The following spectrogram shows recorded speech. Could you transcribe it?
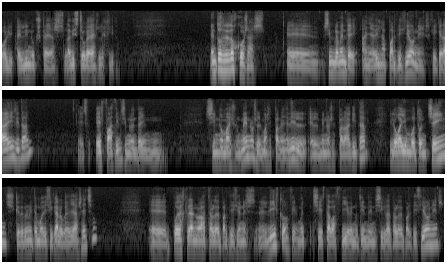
el Linux que hayas, la distro que hayas elegido. Entonces, dos cosas. Eh, simplemente añadís las particiones que queráis y tal. Es, fácil, simplemente hay un signo más y un menos. El más es para añadir, el, menos es para quitar. Y luego hay un botón Change que te permite modificar lo que hayas hecho. Eh, puedes crear nuevas tablas de particiones en el disco, en fin, si está vacío y no tiene ni siquiera tabla de particiones.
